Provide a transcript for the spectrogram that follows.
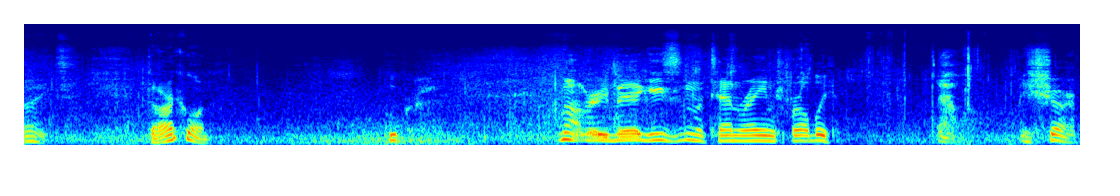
right. Dark one. Cooper. Not very big. He's in the 10 range probably. He's sharp.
